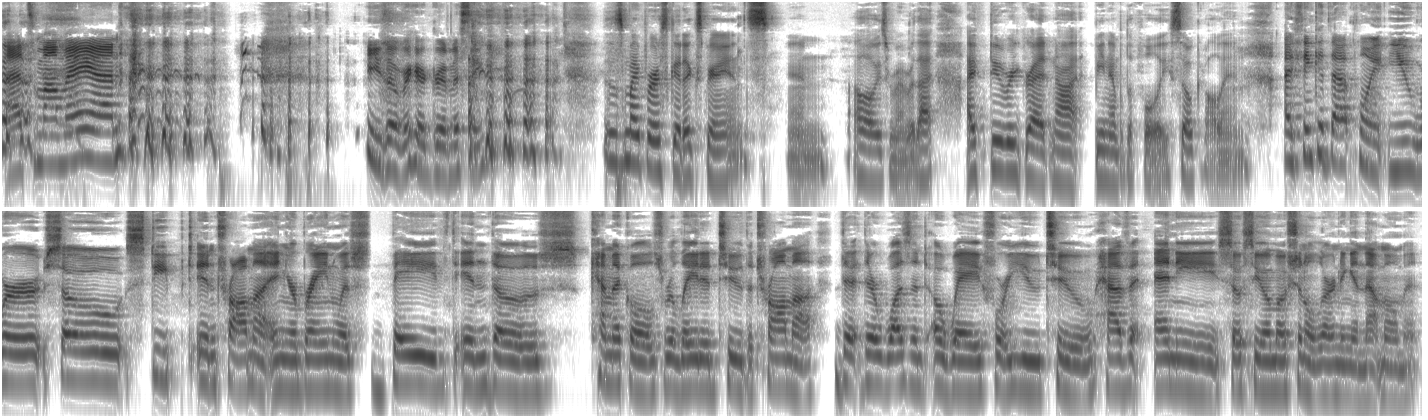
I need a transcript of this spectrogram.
That's my man. He's over here grimacing. this is my first good experience, I'll always remember that. I do regret not being able to fully soak it all in. I think at that point you were so steeped in trauma and your brain was bathed in those chemicals related to the trauma that there wasn't a way for you to have any socio-emotional learning in that moment.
